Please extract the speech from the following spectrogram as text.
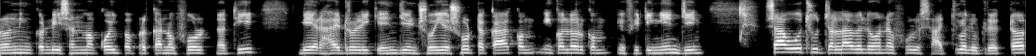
રનિંગ કન્ડિશનમાં કોઈ પણ પ્રકારનો ફોલ્ટ નથી. ગેર હાઇડ્રોલિક એન્જિન સોએ સો ટકા company colour company fitting engine સાવ ઓછું ચલાવેલું અને ફૂલ સાચવેલું ટ્રેક્ટર.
